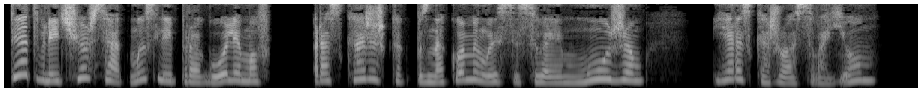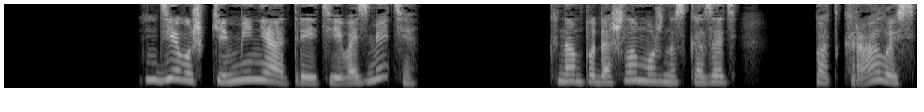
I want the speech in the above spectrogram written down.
«Ты отвлечешься от мыслей про големов, расскажешь, как познакомилась со своим мужем, я расскажу о своем». «Девушки, меня третьей возьмете?» К нам подошла, можно сказать, подкралась,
